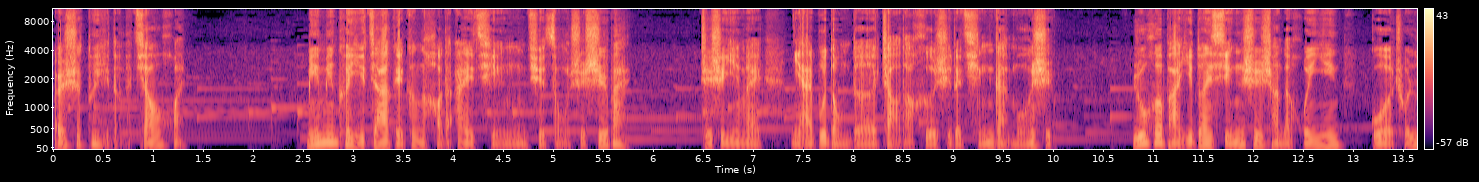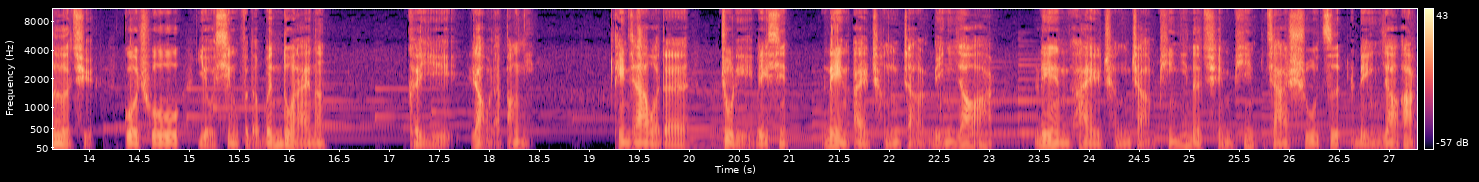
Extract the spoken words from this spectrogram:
而是对等的交换。明明可以嫁给更好的爱情，却总是失败，这是因为你还不懂得找到合适的情感模式。如何把一段形式上的婚姻过出乐趣，过出有幸福的温度来呢？可以让我来帮你，添加我的助理微信“恋爱成长零幺二”，恋爱成长拼音的全拼加数字零幺二。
